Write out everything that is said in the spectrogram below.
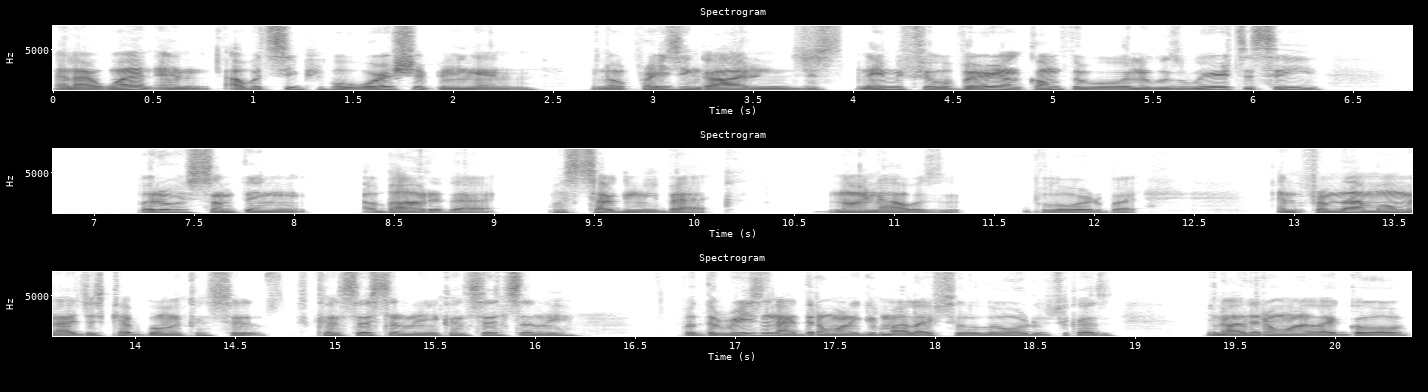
And I went, and I would see people worshiping and you know praising God, and it just made me feel very uncomfortable, and it was weird to see, but it was something about it that was tugging me back, knowing I was the Lord. But and from that moment, I just kept going consi- consistently and consistently. But the reason I didn't want to give my life to the Lord was because, you know, I didn't want to let go of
